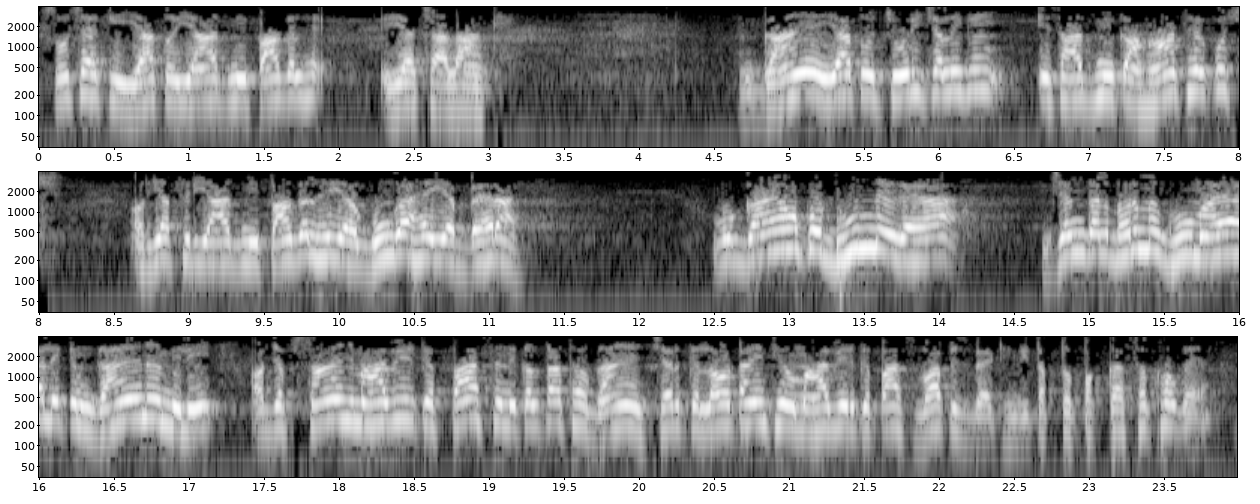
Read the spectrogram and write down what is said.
सोचा कि या तो यह आदमी पागल है, या चालाक है। गायें या तो चोरी चली गई, इस आदमी का हाथ है कुछ, और या फिर यह आदमी पागल है, या गूँगा है, या बहरा है। वो गायों को ढूँढने गया, जंगल भर में घूम आया, लेकिन गायें न मिली, और जब साँझ महावीर के पास से निकलता था गायें चर के लौट आई थी और महावीर के पास वापस बैठी थी, तब तो पक्का शक हो गया।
